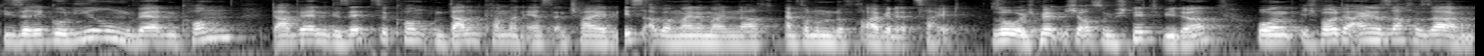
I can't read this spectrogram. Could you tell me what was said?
Diese Regulierungen werden kommen, da werden Gesetze kommen und dann kann man erst entscheiden. Ist aber meiner Meinung nach einfach nur eine Frage der Zeit. So, ich melde mich aus dem Schnitt wieder und ich wollte eine Sache sagen.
